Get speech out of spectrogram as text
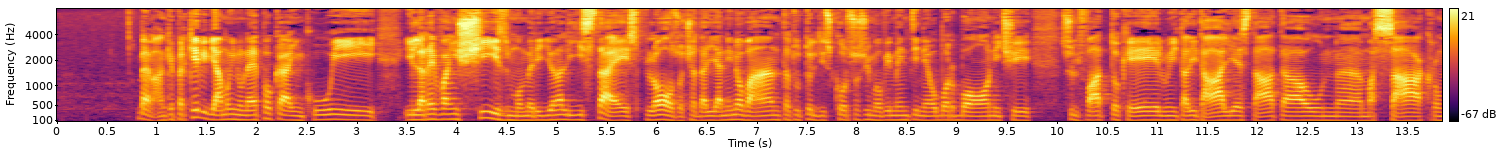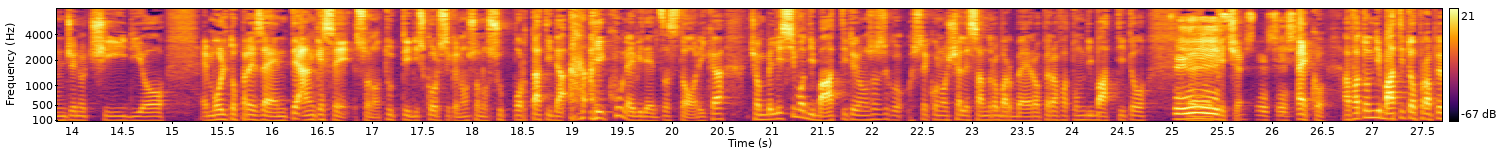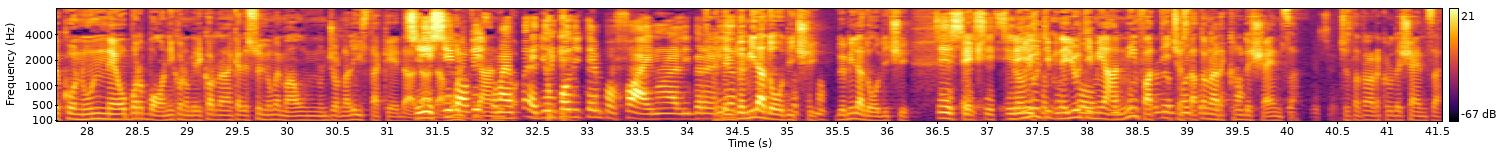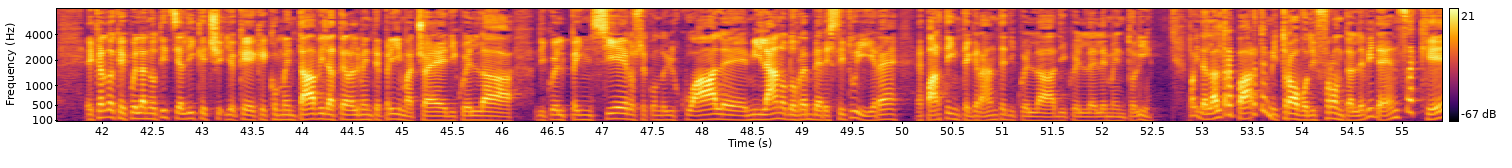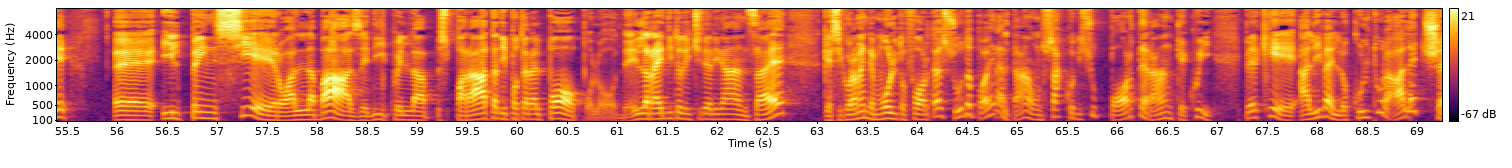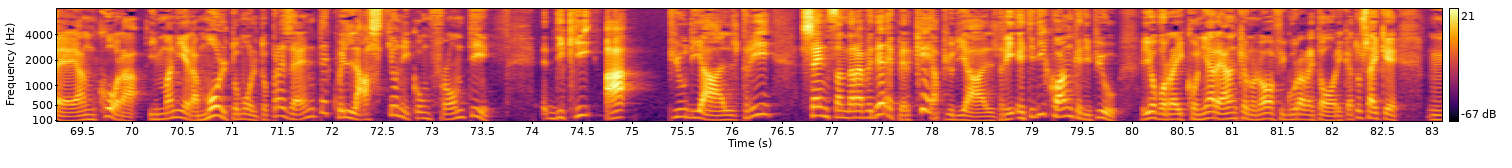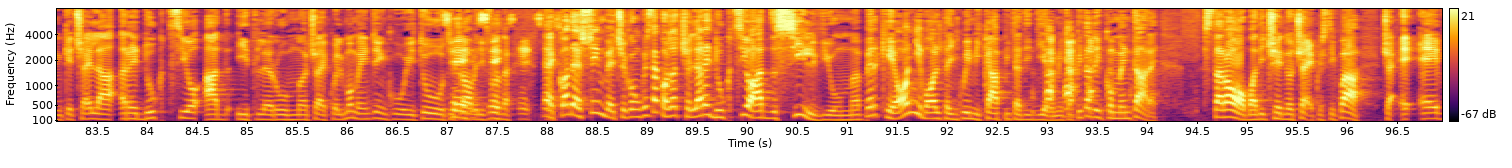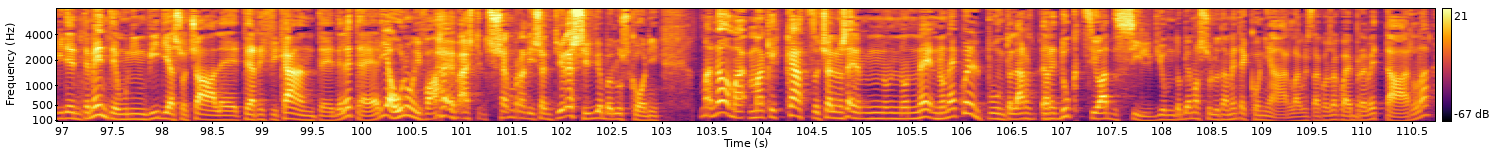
Beh, ma anche perché viviamo in un'epoca in cui il revanchismo meridionalista è esploso, cioè dagli anni 90 tutto il discorso sui movimenti neoborbonici, sul fatto che l'unità d'Italia è stata un eh, massacro, un genocidio, è molto presente, anche se sono tutti discorsi che non sono supportati da alcuna evidenza storica. C'è un bellissimo dibattito, io non so se, se conosce Alessandro Barbero, però ha fatto un dibattito Sì, eh, che c'è. sì, sì. Ecco, ha fatto un dibattito proprio con un neoborbonico, non mi ricordo neanche adesso il nome, ma un giornalista che da, Sì, da- sì, molti visto, anni... è di un po' di tempo fa in una libreria. del 2012, 2012. Sì, sì, sì, sì, negli, ultimi, molto- negli ultimi molto- anni, infatti, molto c'è stata una recrudescenza. C'è stata una recrudescenza. E credo che quella notizia lì che, ci- che- che commentavi lateralmente prima, cioè di, quella- di quel pensiero secondo il quale Milano dovrebbe restituire, è parte integrante di, quella- di quell'elemento lì. Poi dall'altra parte mi trovo di fronte all'evidenza che eh, il pensiero alla base di quella sparata di potere al popolo, del reddito di cittadinanza, è che è sicuramente molto forte al sud, poi in realtà ha un sacco di supporter anche qui, perché a livello culturale c'è ancora in maniera molto molto presente quell'astio nei confronti di chi ha più di altri senza andare a vedere perché ha più di altri. E ti dico anche di più io vorrei coniare anche una nuova figura retorica. Tu sai che, mh, che c'è la reductio ad Hitlerum cioè quel momento in cui tu ti Sì, trovi di fronte sì, sì, ecco adesso invece con questa cosa c'è la reductio ad Silvium perché ogni volta in cui mi capita di dire mi capita di commentare sta roba dicendo, cioè, questi qua, cioè, è, è evidentemente un'invidia sociale terrificante, deleteria, uno mi fa, eh, ma sembra di sentire Silvio Berlusconi. Ma no, ma, ma che cazzo, cioè, non, è, non è quello il punto, la reductio ad Silvium, dobbiamo assolutamente coniarla, questa cosa qua, e brevettarla.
